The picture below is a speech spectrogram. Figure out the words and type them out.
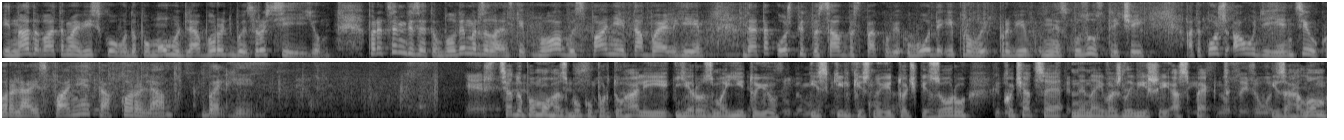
і надаватиме військову для боротьби з Росією. Перед цим візитом Володимир Зеленський побував в Іспанії та Бельгії, де також підписав безпекові угоди і провів низку зустрічей, а також аудієнції у короля Іспанії та короля Бельгії. Ця допомога з боку Португалії є розмаїтою із кількісної точки зору, хоча це не найважливіший аспект, і загалом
